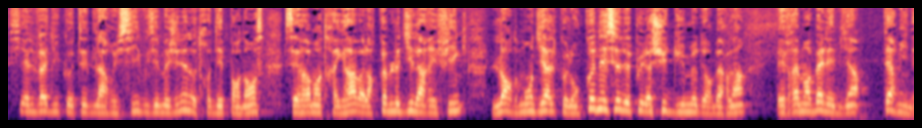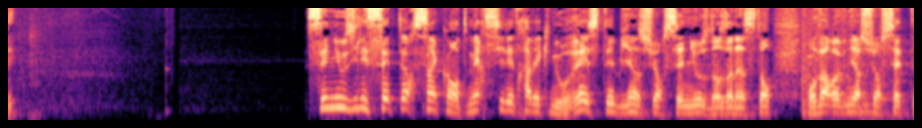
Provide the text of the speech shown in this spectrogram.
si elle va du côté de la Russie? Vous imaginez notre dépendance, c'est vraiment très grave. Alors comme le dit Larry Fink, l'ordre mondial que l'on connaissait depuis la chute du mur de Berlin est vraiment bel et bien terminé. CNews, il est 7h50. Merci d'être avec nous. Restez bien sur CNews dans un instant. On va revenir sur cette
